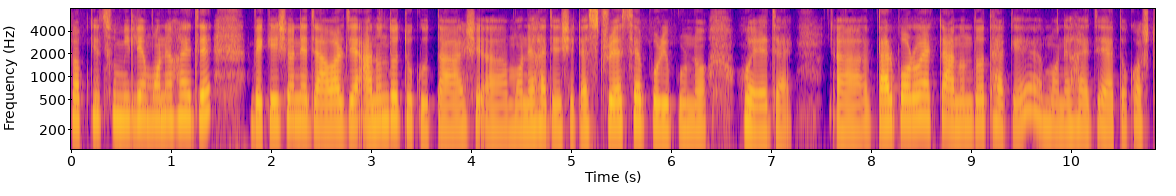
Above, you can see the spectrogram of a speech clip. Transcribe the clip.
সব কিছু মিলিয়ে মনে হয় যে ভেকেশনে যাওয়ার যে আনন্দটুকু তা মনে হয় যে সেটা স্ট্রেসে পরিপূর্ণ হয়ে যায়। তারপরও একটা আনন্দ থাকে, মনে হয় যে এত কষ্ট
